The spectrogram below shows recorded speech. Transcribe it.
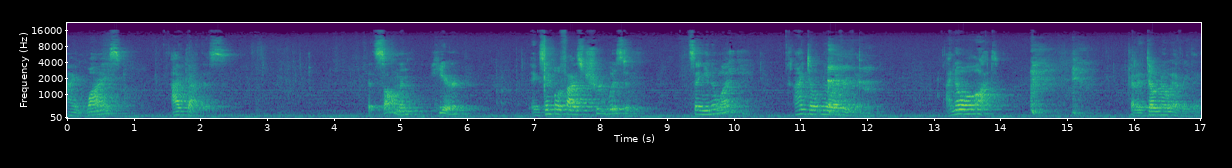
I am wise. I've got this. But Solomon here exemplifies true wisdom, saying, you know what? I don't know everything. I know a lot, but I don't know everything.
